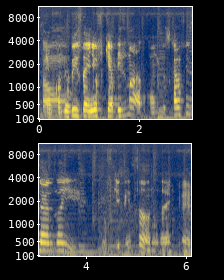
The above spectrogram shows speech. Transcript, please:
Então... É, quando eu vi isso daí, eu fiquei abismado. Como que os caras fizeram isso aí? Eu fiquei pensando, né? É,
